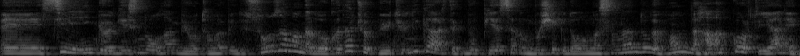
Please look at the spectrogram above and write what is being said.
e, Civic'in gölgesinde olan bir otomobildi. Son zamanlarda o kadar çok büyütüldü ki artık bu piyasanın bu şekilde olmasından dolayı Honda Accord'u yani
